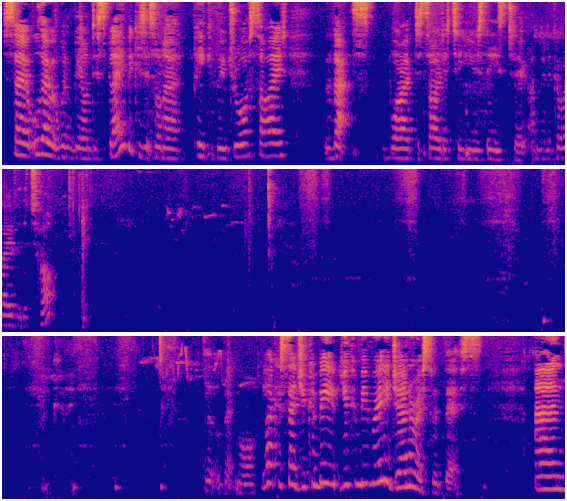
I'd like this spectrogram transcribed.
So although it wouldn't be on display because it's on a peekaboo drawer side, that's why I've decided to use these two. I'm going to go over the top. Okay. Like I said, you can be you can be really generous with this. And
